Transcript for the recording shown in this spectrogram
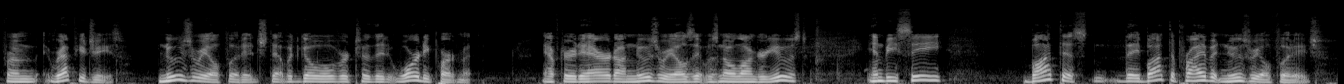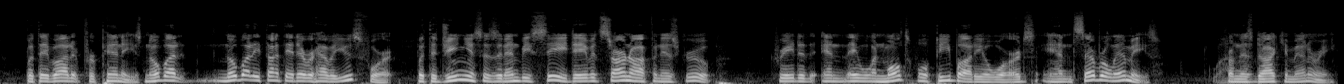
from refugees, newsreel footage that would go over to the War Department. After it aired on newsreels, it was no longer used. NBC bought this. They bought the private newsreel footage, but they bought it for pennies. Nobody, nobody thought they'd ever have a use for it. But the geniuses at NBC, David Sarnoff and his group, created, and they won multiple Peabody Awards and several Emmys from this documentary.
